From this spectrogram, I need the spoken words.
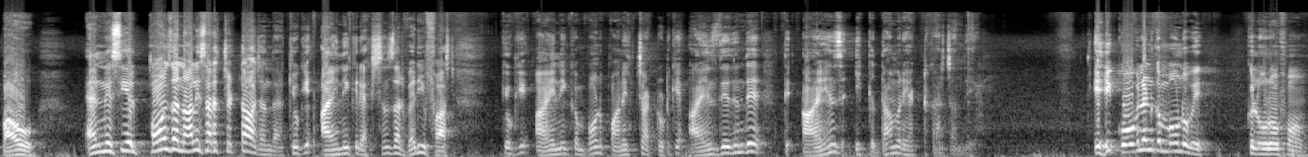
ਪਾਓ NaCl ਪਹੁੰਚਦਾ ਨਾਲ ਹੀ ਸਾਰਾ ਚਿੱਟਾ ਹੋ ਜਾਂਦਾ ਕਿਉਂਕਿ ionic reactions are very fast ਕਿਉਂਕਿ ਆਇਨਿਕ ਕੰਪਾਊਂਡ ਪਾਣੀ ਝੱਟ ਉੱਟ ਕੇ ਆਇਨਸ ਦੇ ਦਿੰਦੇ, ਤੇ ਆਇਨਸ ਇੱਕਦਮ ਰਿਐਕਟ ਕਰ ਜਾਂਦੇ ਆ। ਇਹੀ ਕੋਵਲੈਂਟ ਕੰਪਾਊਂਡ ਹੋਵੇ ਕਲੋਰੋਫਾਰਮ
